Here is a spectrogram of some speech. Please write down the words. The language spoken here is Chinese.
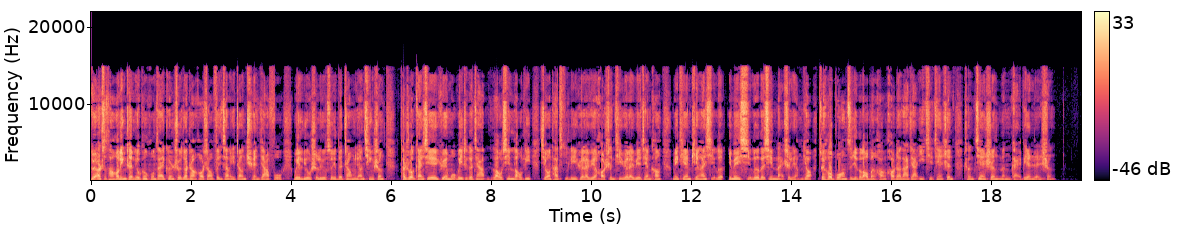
四月二十三号凌晨刘畊宏在个人社交账号上分享了一张全家福为六十六岁的丈母娘庆生。他说感谢岳母为这个家劳心劳力希望她体力越来越好身体越来越健康每天平安喜乐。因为喜乐的心乃是良药。最后不忘自己的老本行号召大家一起健身称健身能改变人生。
